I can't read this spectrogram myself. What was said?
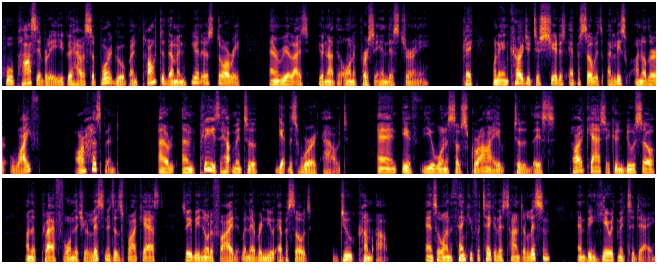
who possibly you could have a support group and talk to them and hear their story and realize you're not the only person in this journey. Okay. I want to encourage you to share this episode with at least another wife or husband. And, please help me to get this word out. And if you want to subscribe to this podcast, you can do so on the platform that you're listening to this podcast. So you'll be notified whenever new episodes do come up. And so I want to thank you for taking this time to listen and being here with me today.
